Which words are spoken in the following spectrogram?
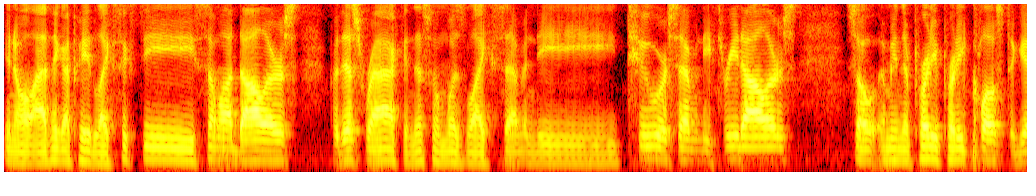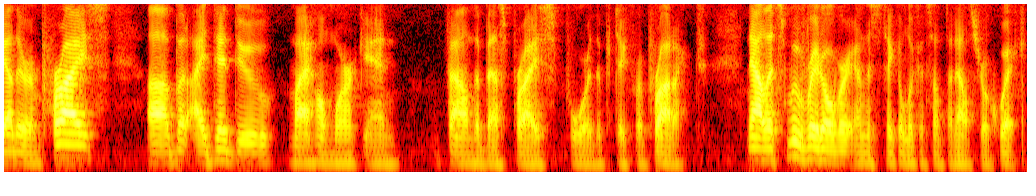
you know, I think I paid like 60 some odd dollars for this rack and this one was like 72 or 73 dollars. So, I mean, they're pretty, pretty close together in price, uh, but I did do my homework and found the best price for the particular product. Now let's move right over and let's take a look at something else real quick.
